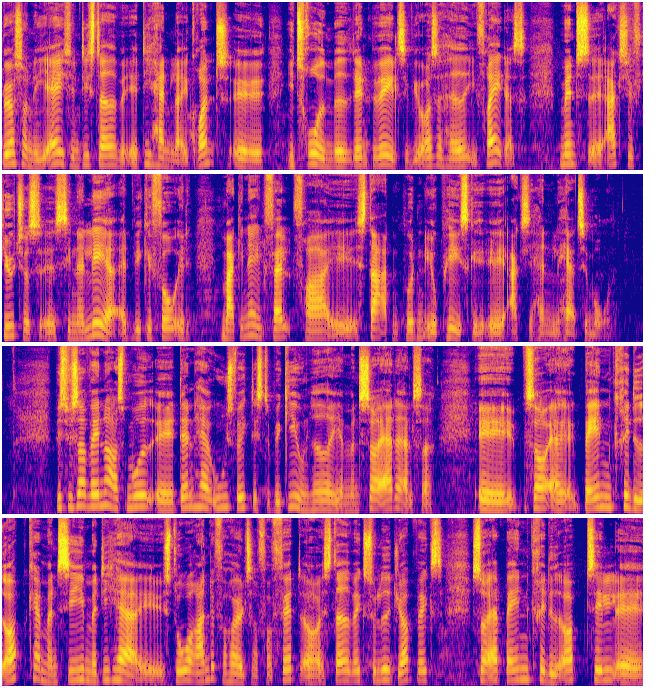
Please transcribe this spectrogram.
børserne i Asien de stadig, øh, de handler i grønt, øh, i tråd med den bevægelse, vi også havde i fredags, mens øh, aktiefutures øh, signalerer, at vi kan få et marginalt fald fra øh, starten på den europæiske øh, aktiehandel her til morgen. Hvis vi så vender os mod øh, den her uges vigtigste begivenheder, jamen så er det altså, øh, så er banen kridtet op, kan man sige, med de her øh, store renteforhøjelser for Fed og stadigvæk solid jobvækst, så er banen kridtet op til øh,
